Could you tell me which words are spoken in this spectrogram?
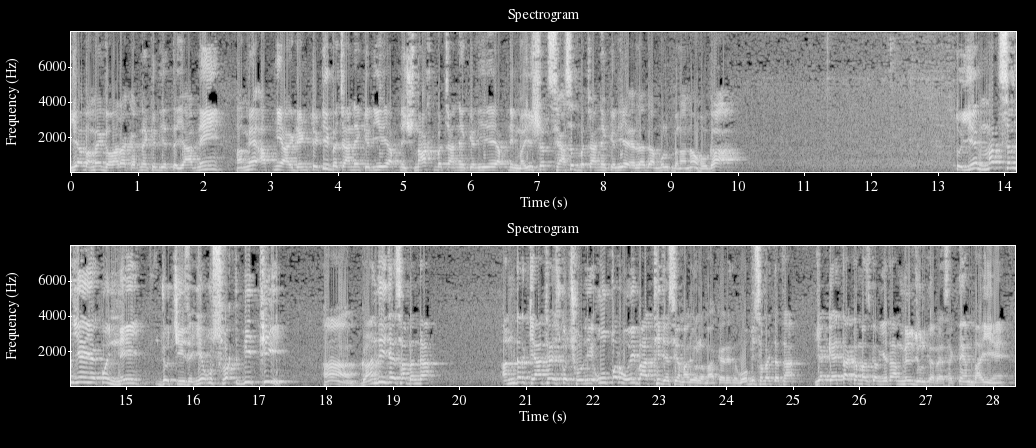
ये अब हमें गवारा करने के लिए तैयार नहीं। हमें अपनी आइडेंटिटी बचाने के लिए, अपनी शनाख्त बचाने के लिए, अपनी मीशत सियासत बचाने के लिए अलहदा मुल्क बनाना होगा। तो ये मत समझिए, ये कोई नई जो चीज़ है, ये उस वक्त भी थी। हाँ गांधी जैसा बंदा, अंदर क्या था इसको छोड़िए, ऊपर वही बात थी जैसे हमारे उलमा कह रहे थे, वो भी समझता था, या कहता कम अज कम, ये था मिलजुल कर रह सकते हैं, हम भाई हैं,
